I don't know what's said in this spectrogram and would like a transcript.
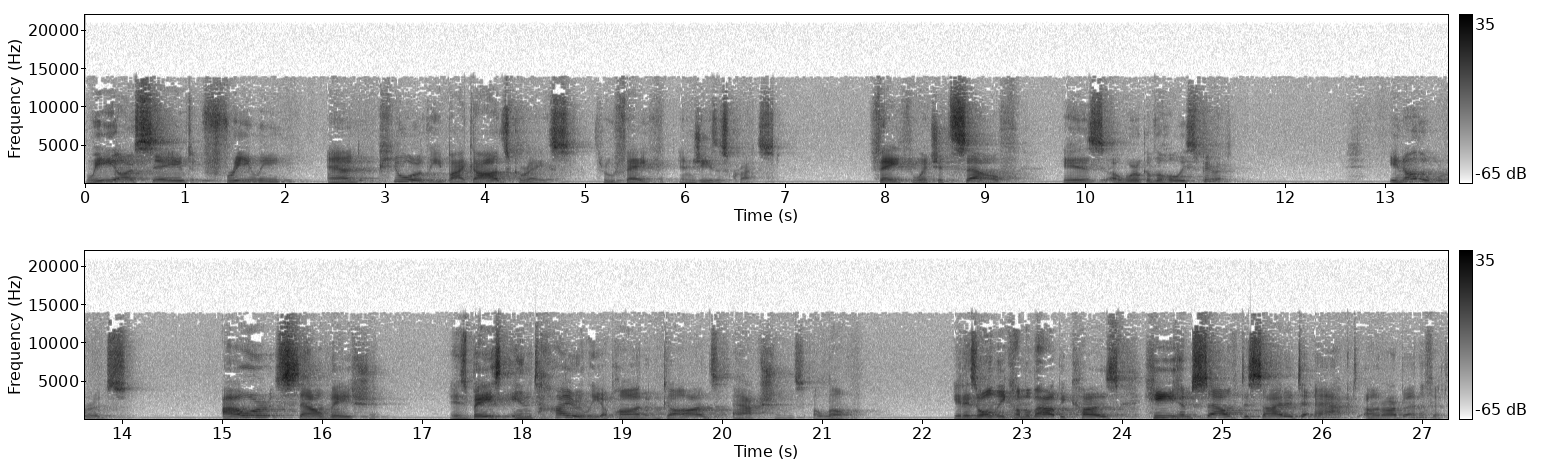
we are saved freely and purely by God's grace through faith in Jesus Christ. Faith, which itself is a work of the Holy Spirit. In other words, our salvation is based entirely upon God's actions alone. It has only come about because He Himself decided to act on our benefit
